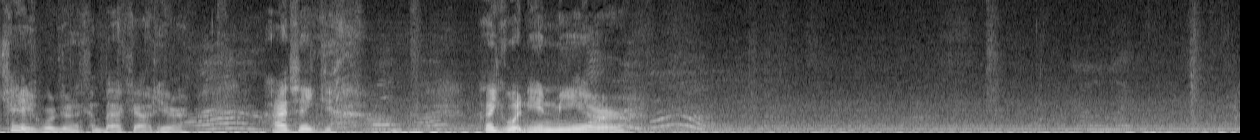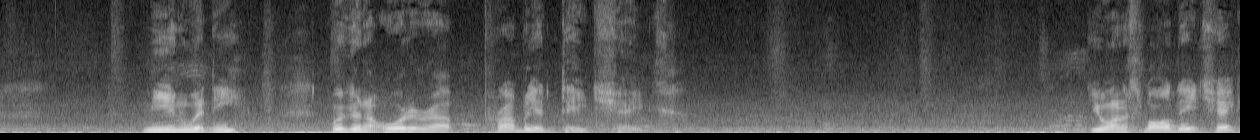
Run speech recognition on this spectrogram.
okay, we're going to come back out here. I think, I think Whitney and me are. Me and Whitney, we're going to order up probably a date shake. You want a small date shake?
